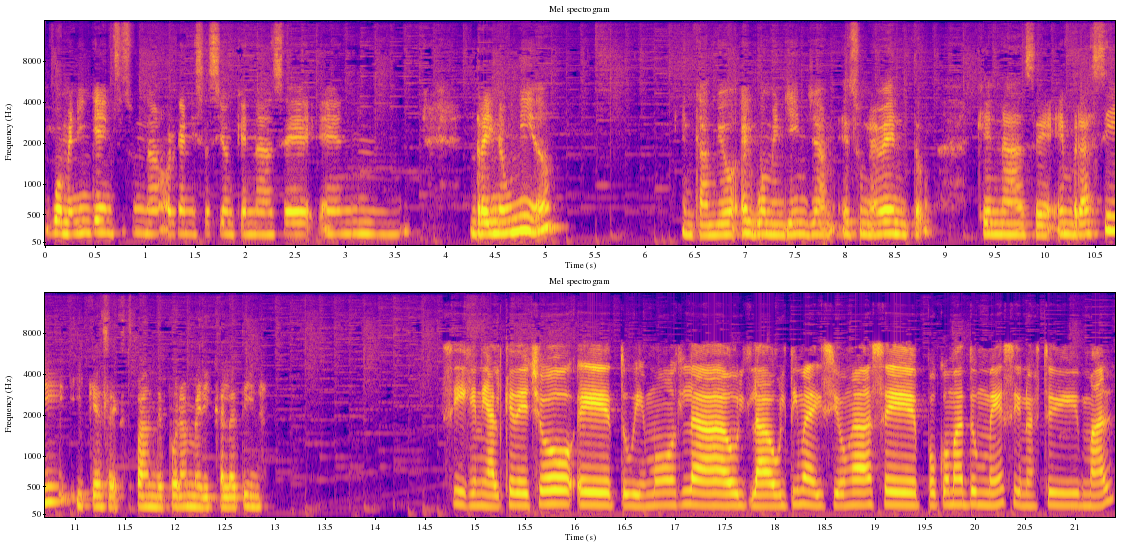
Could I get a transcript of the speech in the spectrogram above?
Women in Games es una organización que nace en Reino Unido. En cambio, el Women Game Jam es un evento que nace en Brasil y que se expande por América Latina. Sí, genial, que de hecho eh, tuvimos la, la última edición hace poco más de un mes, si no estoy mal.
